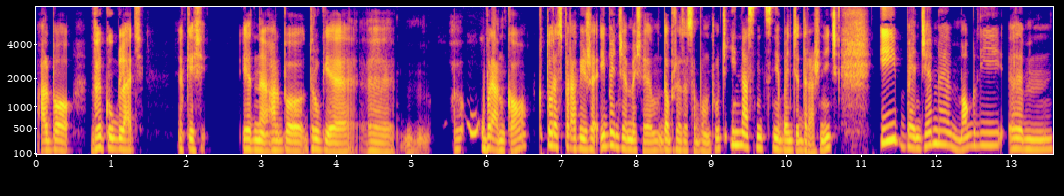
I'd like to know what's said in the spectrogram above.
albo wygooglać jakieś jedne albo drugie y, ubranko, które sprawi, że i będziemy się dobrze ze sobą czuć, i nas nic nie będzie drażnić, i będziemy mogli um,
